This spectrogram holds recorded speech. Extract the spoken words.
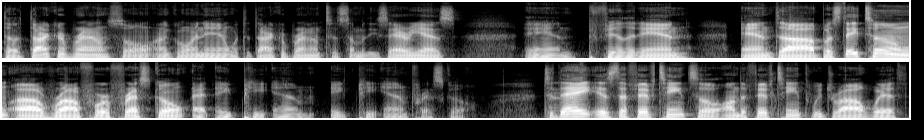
the darker brown. So I'm going in with the darker brown to some of these areas and fill it in. And uh but stay tuned, uh Rob, for fresco at 8 p.m. 8 p.m. fresco. Today is the 15th, so on the 15th we draw with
